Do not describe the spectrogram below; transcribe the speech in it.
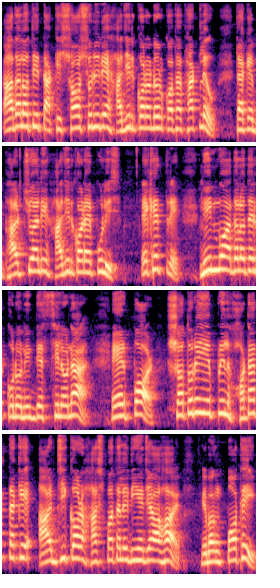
আদালতে তাকে সশরীরে হাজির করানোর কথা থাকলেও তাকে ভার্চুয়ালি হাজির করায় পুলিশ। এক্ষেত্রে নিম্ন আদালতের কোনো নির্দেশ ছিল না। এরপর সতেরোই এপ্রিল হঠাৎ তাকে আরজিকর হাসপাতালে নিয়ে যাওয়া হয় এবং পথেই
